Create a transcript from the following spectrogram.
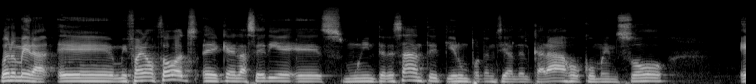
Bueno, mira, eh, mi final thoughts es que la serie es muy interesante, tiene un potencial del carajo, comenzó A+,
